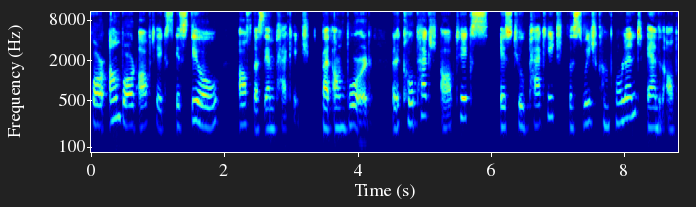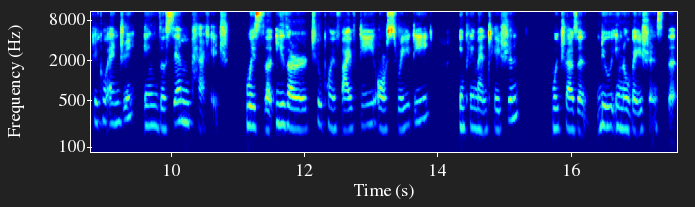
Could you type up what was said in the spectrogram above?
For onboard optics, it's still off the same package, but on board, the co-packaged optics is to package the switch component and the optical engine in the same package with the either 2.5D or 3D implementation which are the new innovations that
